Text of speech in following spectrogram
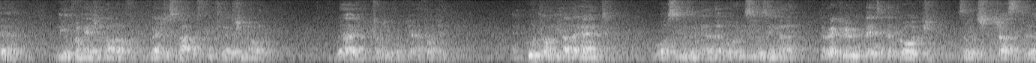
uh, the information out of where to start with translation or where you put your effort in. And Pootle, on the other hand, was using a, or is using a directory-based approach. So it just uh,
